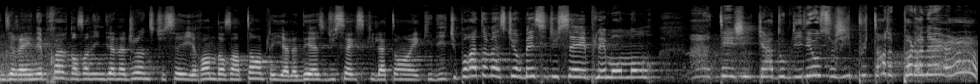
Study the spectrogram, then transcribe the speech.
on dirait une épreuve dans un Indiana Jones, tu sais, il rentre dans un temple et il y a la déesse du sexe qui l'attend et qui dit Tu pourras te masturber si tu sais épeler mon nom. Ah, TJK, double idéo, ce J, putain de polonais hein.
